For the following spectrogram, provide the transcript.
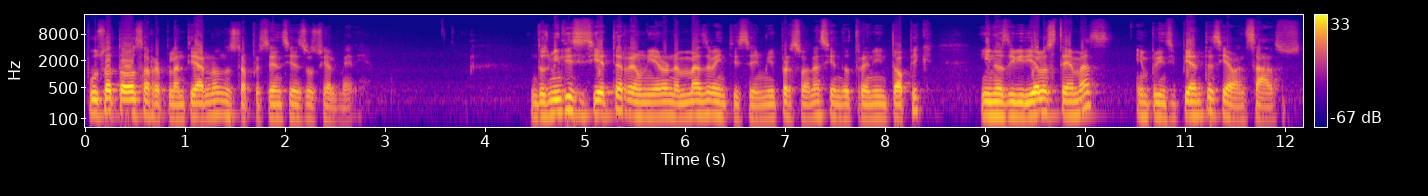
puso a todos a replantearnos nuestra presencia en social media. En 2017 reunieron a más de 26.000 personas siendo trending topic y nos dividió los temas en principiantes y avanzados,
